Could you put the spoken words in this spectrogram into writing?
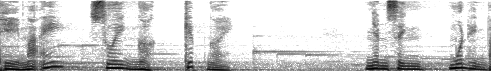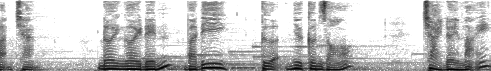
thì mãi xuôi ngược kiếp người. Nhân sinh muôn hình vạn trạng, đời người đến và đi tựa như cơn gió. Trải đời mãi,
